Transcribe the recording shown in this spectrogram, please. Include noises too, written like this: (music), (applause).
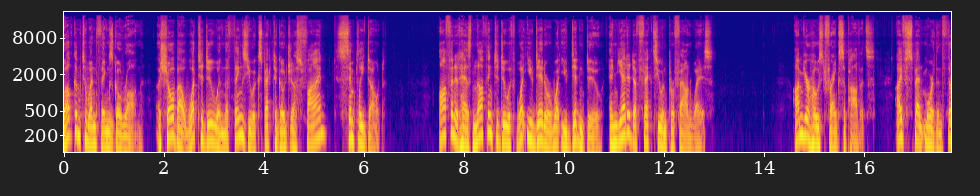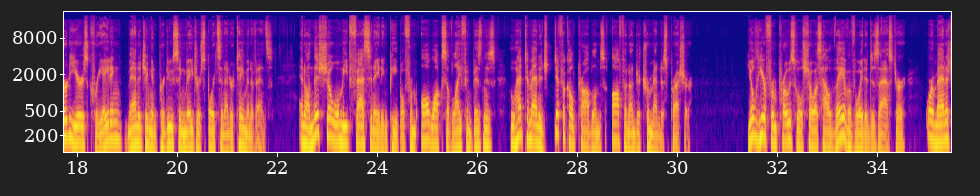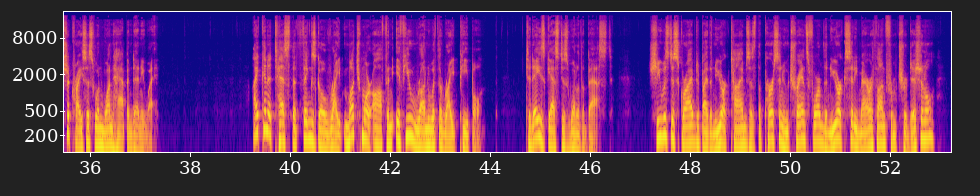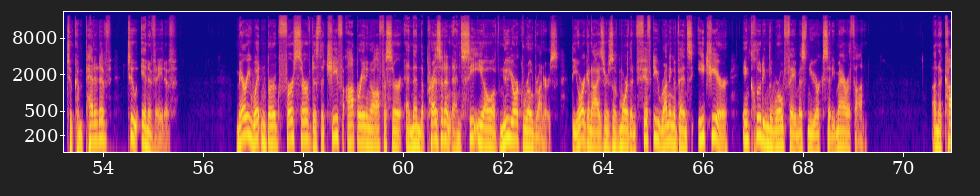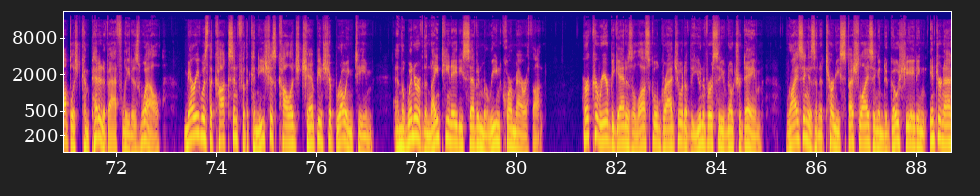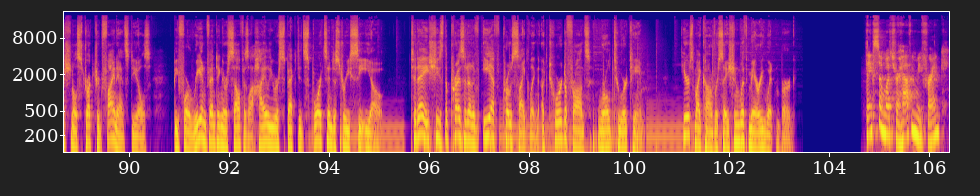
Welcome to When Things Go Wrong, a show about what to do when the things you expect to go just fine simply don't. Often it has nothing to do with what you did or what you didn't do, and yet it affects you in profound ways. I'm your host, Frank Supovitz. I've spent more than 30 years creating, managing, and producing major sports and entertainment events. And on this show, we'll meet fascinating people from all walks of life and business who had to manage difficult problems, often under tremendous pressure. You'll hear from pros who will show us how they have avoided disaster or managed a crisis when one happened anyway. I can attest that things go right much more often if you run with the right people. Today's guest is one of the best. She was described by the New York Times as the person who transformed the New York City Marathon from traditional to competitive to innovative. Mary Wittenberg first served as the chief operating officer and then the president and CEO of New York Roadrunners, the organizers of more than 50 running events each year, including the world famous New York City Marathon. An accomplished competitive athlete as well, Mary was the coxswain for the Canisius College Championship rowing team and the winner of the 1987 Marine Corps Marathon. Her career began as a law school graduate of the University of Notre Dame rising as an attorney specializing in negotiating international structured finance deals before reinventing herself as a highly respected sports industry CEO. Today, she's the president of EF Pro Cycling, a Tour de France World Tour team. Here's my conversation with Mary Wittenberg. Thanks so much for having me, Frank.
